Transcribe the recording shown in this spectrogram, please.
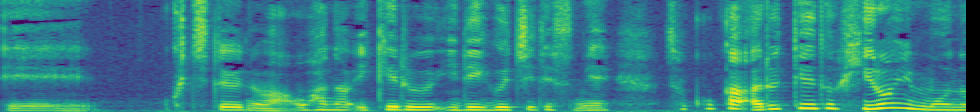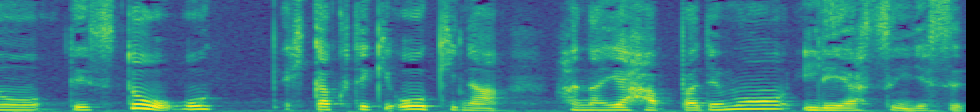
えー、口というのはお花を生ける入り口ですねそこがある程度広いものですと比較的大きな花や葉っぱでも入れやすいです。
